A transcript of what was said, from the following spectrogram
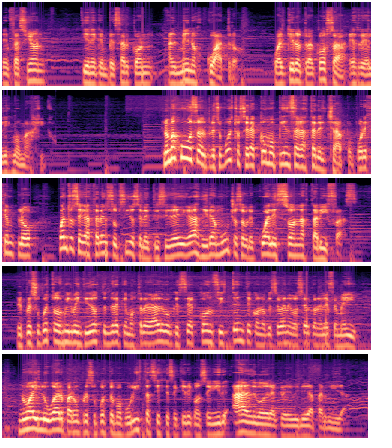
la inflación tiene que empezar con al menos 4. Cualquier otra cosa es realismo mágico. Lo más jugoso del presupuesto será cómo piensa gastar el Chapo. Por ejemplo, cuánto se gastará en subsidios, electricidad y gas dirá mucho sobre cuáles son las tarifas. El presupuesto 2022 tendrá que mostrar algo que sea consistente con lo que se va a negociar con el FMI. No hay lugar para un presupuesto populista si es que se quiere conseguir algo de la credibilidad perdida.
